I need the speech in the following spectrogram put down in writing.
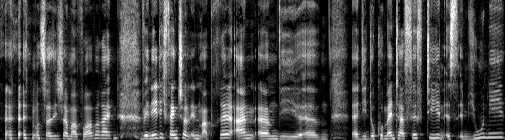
muss man sich schon mal vorbereiten. Venedig fängt schon im April an. Ähm, die, ähm, äh, die Documenta 15 ist im Juni.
